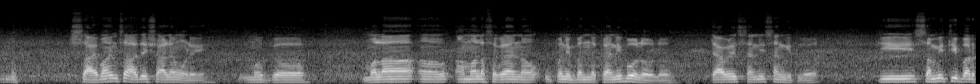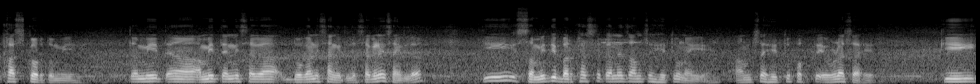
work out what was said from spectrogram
मग साहेबांचा आदेश आल्यामुळे मग मला आम्हाला सगळ्यांना उपनिबंधकांनी बोलवलं. त्यावेळेस त्यांनी सांगितलं की समिती बरखास्त करतो मी. तर मी त्या- आम्ही त्यांनी सगळ्या दोघांनी सांगितलं सगळ्यांनी सांगितलं की समिती बरखास्त करण्याचा आमचा हेतू नाही आहे. आमचा हेतू फक्त एवढाच आहे की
